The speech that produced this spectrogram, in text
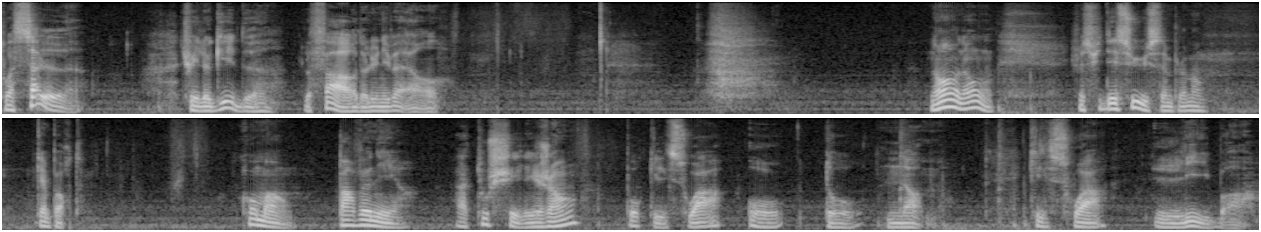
Toi seul, tu es le guide, le phare de l'univers. Non, non, je suis déçu simplement. Qu'importe. Comment parvenir à toucher les gens pour qu'ils soient autonomes, qu'ils soient libres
